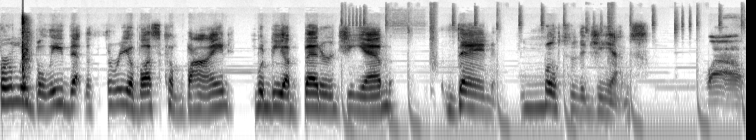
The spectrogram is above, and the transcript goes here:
firmly believe that the three of us combined would be a better GM than most of the GMs. Wow.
